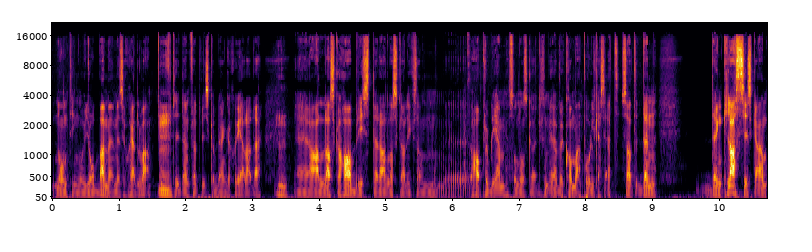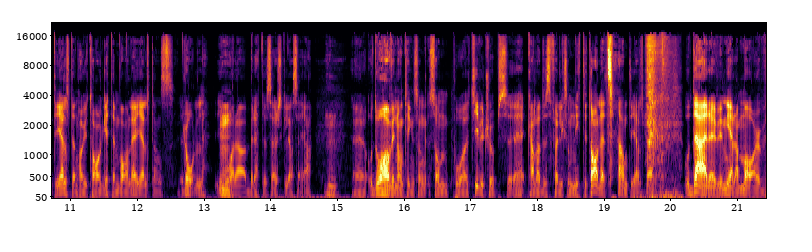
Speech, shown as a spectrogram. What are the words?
någonting att jobba med med sig själva Mm. för tiden för att vi ska bli engagerade. Mm. Eh, alla ska ha brister, alla ska liksom eh, ha problem som de ska liksom överkomma på olika sätt. Så att den, den klassiska antihjälten har ju tagit den vanliga hjältens roll i Mm. våra berättelser skulle jag säga. Mm. Eh, och då har vi någonting som, som på TV Troops eh, kallades för liksom 90-talets antihjälte. och där är vi mera Marv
